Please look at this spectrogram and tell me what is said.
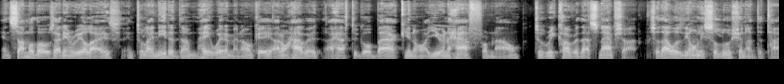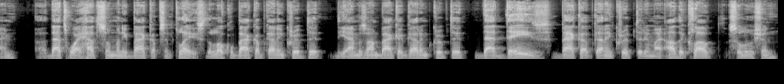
And some of those I didn't realize until I needed them. Hey, wait a minute. Okay, I don't have it. I have to go back, you know, a year and a half from now to recover that snapshot. So that was the only solution at the time. Uh, that's why I had so many backups in place. The local backup got encrypted, the Amazon backup got encrypted, that day's backup got encrypted in my other cloud solution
